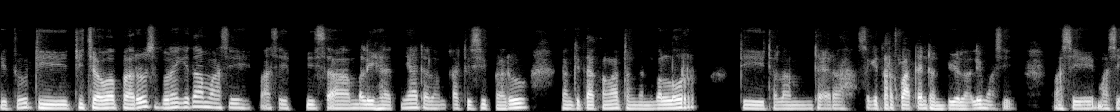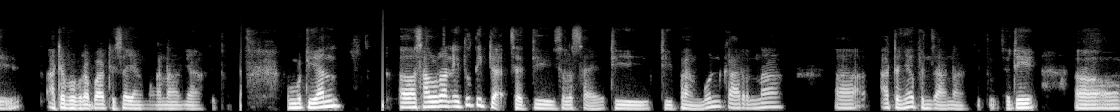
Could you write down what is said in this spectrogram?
gitu di di Jawa Baru sebenarnya kita masih masih bisa melihatnya dalam tradisi baru yang kita kenal dengan welur di dalam daerah sekitar Klaten dan Boyolali masih masih masih ada beberapa desa yang mengenalnya gitu. Kemudian uh, saluran itu tidak jadi selesai di, dibangun karena uh, adanya bencana gitu. Jadi uh,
